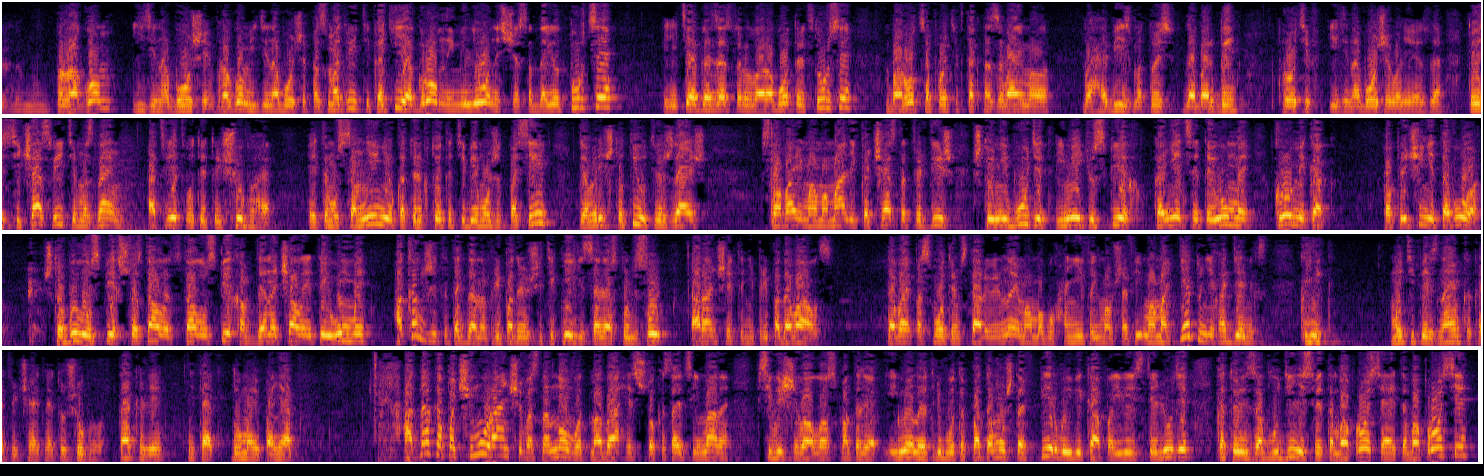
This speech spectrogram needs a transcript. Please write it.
врагом единобожия, врагом единобожия. Посмотрите, какие огромные миллионы сейчас отдает Турция, или те организации, которые работают в Турции, бороться против так называемого ваххабизма, то есть для борьбы против единобожия. То есть сейчас, видите, мы знаем ответ вот этой шубха, этому сомнению, которое кто-то тебе может посеять, говорит, что ты утверждаешь слова имама Малика, часто твердишь, что не будет иметь успех конец этой умы, кроме как по причине того, что был успех, что стало, стало успехом для начала этой уммы. А как же ты тогда нам преподаешь эти книги Саля Стулисуль, а раньше это не преподавалось? Давай посмотрим старые времена, имам Абу Ханифа, имам Шафи, имам Маль. Нет у них отдельных книг. Мы теперь знаем, как отвечать на эту шубу. Так или не так? Думаю, понятно. Однако, почему раньше в основном вот Мабахис, что касается имана Всевышнего Аллаха Субтитры, имен и атрибутов? Потому что в первые века появились те люди, которые заблудились в этом вопросе, а это вопросе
